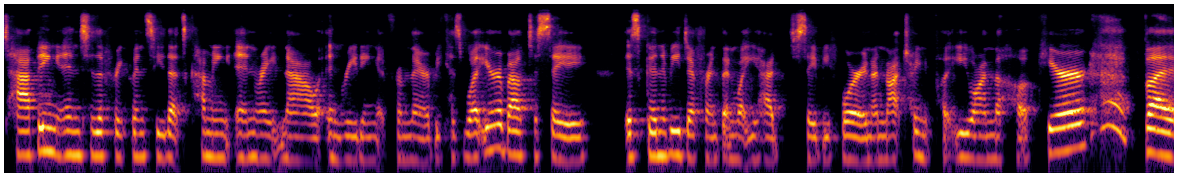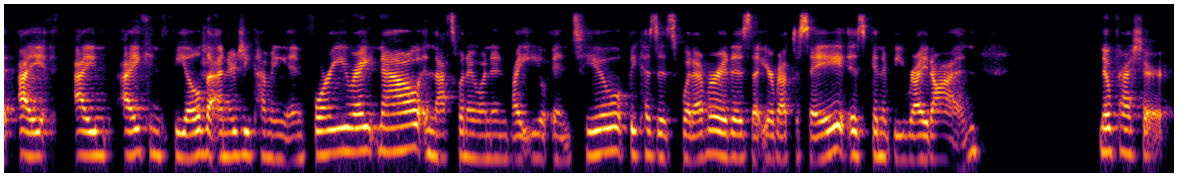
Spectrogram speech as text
tapping into the frequency that's coming in right now and reading it from there, because what you're about to say is going to be different than what you had to say before and i'm not trying to put you on the hook here but i i i can feel the energy coming in for you right now and that's what i want to invite you into because it's whatever it is that you're about to say is going to be right on no pressure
